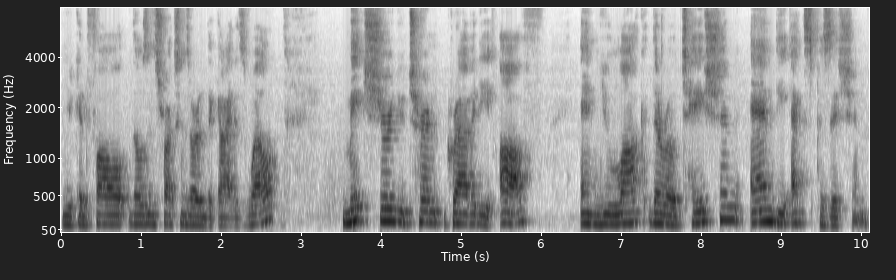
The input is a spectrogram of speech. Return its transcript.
You can follow, those instructions are in the guide as well. Make sure you turn gravity off and you lock the rotation and the X position.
